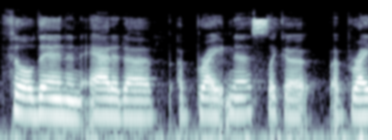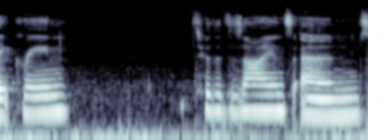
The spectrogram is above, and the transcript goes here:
filled in and added a, a brightness, like a, a bright green to the designs. And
